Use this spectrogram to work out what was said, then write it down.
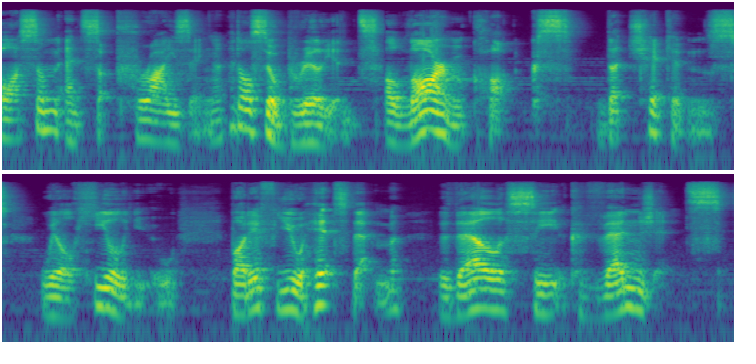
awesome and surprising, and also brilliant. Alarm clocks. The chickens will heal you but if you hit them, they'll seek vengeance.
